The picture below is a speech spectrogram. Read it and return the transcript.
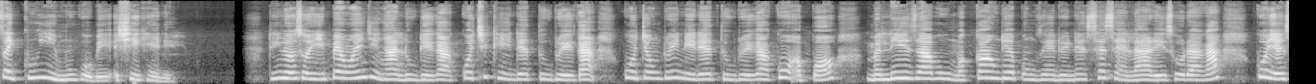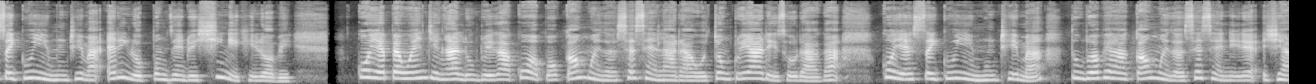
စိတ်ကူးရင်မှုကိုပဲအရှိခဲ့တယ်။ ဒီလိုဆိုရင်ပင်ဝန်းကျင်ကလူတွေကကိုချစ်ခင်တဲ့သူတွေကကိုကြုံတွေ့နေတဲ့သူတွေကကို့အပေါ်မလေးစားဘူးမကောင်းတဲ့ပုံစံတွေနဲ့ဆက်ဆံလာတွေဆိုတာကကိုယ့်ရဲ့စိတ်ကူးရင်မှုထဲမှာအဲ့ဒီလိုပုံစံတွေရှိနေခေတော့ပြီကိုယ့်ရဲ့ပင်ဝန်းကျင်ကလူတွေကကိုယ့်အပေါ်ကောင်းမွန်စွာဆက်ဆံလာတာကိုကြုံတွေ့ရတယ်ဆိုတာကကိုယ့်ရဲ့စိတ်ကူးရင်မှုထဲမှာသူတို့ဘက်ကကောင်းမွန်စွာဆက်ဆံနေတဲ့အရာ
